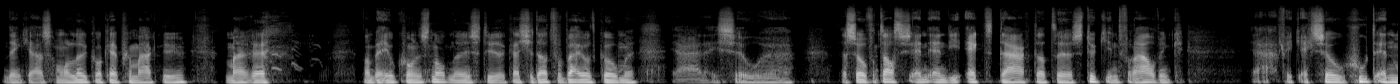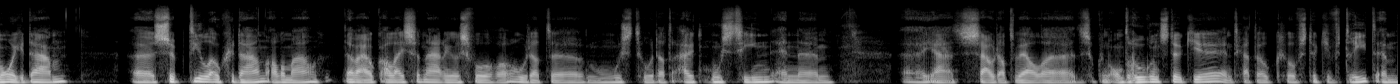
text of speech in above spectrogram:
dan denk je, ja, is allemaal leuk wat ik heb gemaakt nu. Maar dan ben je ook gewoon een snotneus natuurlijk. Als je dat voorbij wilt komen, ja, dat is zo, dat is zo fantastisch. En, en die act daar, dat stukje in het verhaal, vind ik, ja, vind ik echt zo goed en mooi gedaan. Uh, subtiel ook gedaan, allemaal. Daar waren ook allerlei scenario's voor, hoor, hoe dat uh, moest, hoe dat eruit moest zien. En uh, ja, zou dat wel, het is ook een ontroerend stukje. En het gaat ook over een stukje verdriet. En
